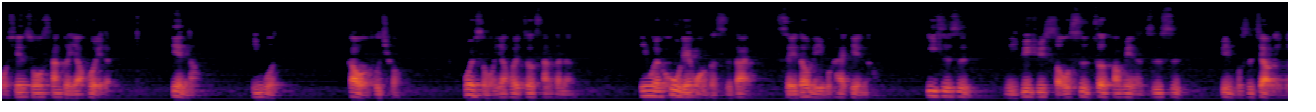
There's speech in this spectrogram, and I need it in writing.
我先说三个要会的：电脑、英文、高尔夫球。为什么要会这三个呢？因为互联网的时代，谁都离不开电脑。意思是，你必须熟悉这方面的知识，并不是叫你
